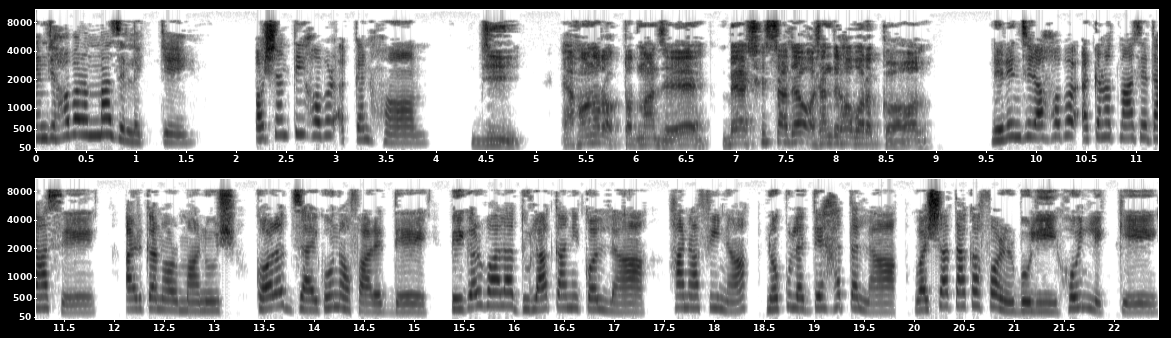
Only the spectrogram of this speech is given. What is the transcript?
এম জি খবৰত মাজে লেকে অশান্তি খবৰ আকান হম। জি এখনৰ রক্তত মাঝে বেশ হিসা দেয় অশান্তির খবর অকল। নিরিঞ্জিরা খবৰ আকানত মাঝে দাসে। আরকানর মানুষ ঘরত যাইগো নফারে দে। বেগারওয়ালা দুলাকানি কল্লা, হানাফিনা নকুলাদ্দে হাতাল্লা ওয়াইশাতাকা ফরের বলি হইন লেককে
